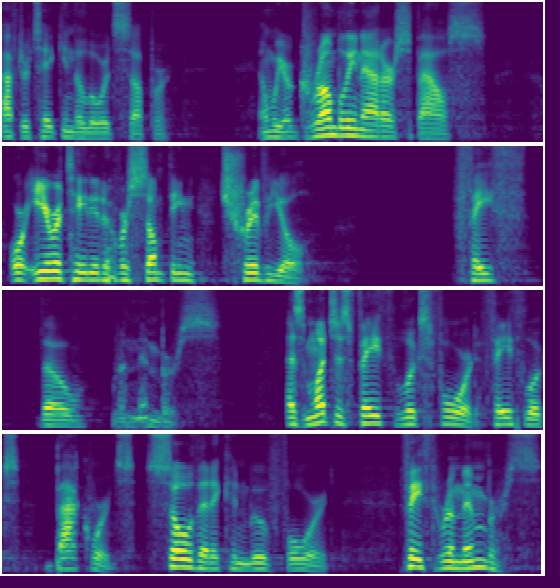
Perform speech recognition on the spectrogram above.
after taking the Lord's Supper, and we are grumbling at our spouse or irritated over something trivial Faith, though, remembers. As much as faith looks forward, faith looks backwards so that it can move forward. Faith remembers.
